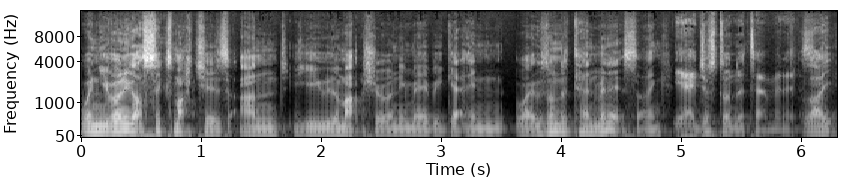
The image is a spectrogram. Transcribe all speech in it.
when you've only got six matches and you, the match, are only maybe getting well, it was under ten minutes, I think. Yeah, just under 10 minutes. Like,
